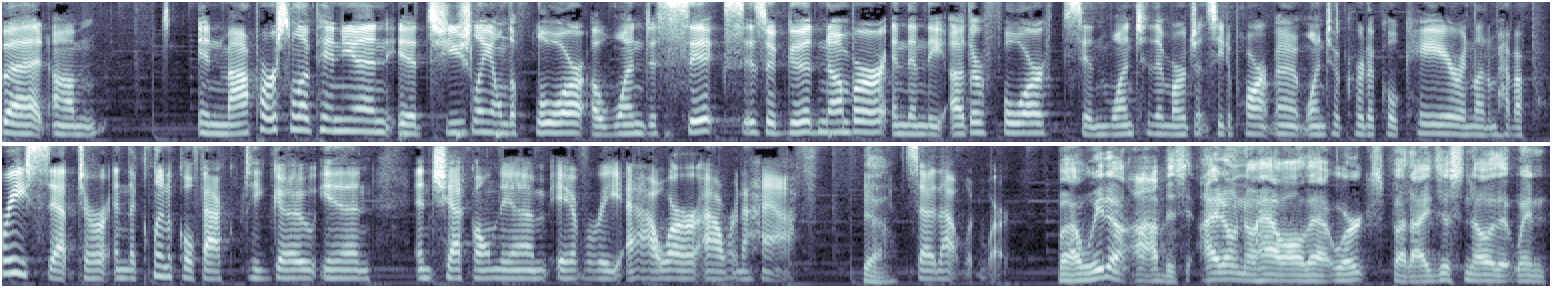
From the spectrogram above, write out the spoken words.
But um, in my personal opinion, it's usually on the floor. A one to six is a good number, and then the other four send one to the emergency department, one to critical care, and let them have a preceptor, and the clinical faculty go in and check on them every hour, hour and a half. yeah. So that would work. Well, we don't obviously. I don't know how all that works, but I just know that when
